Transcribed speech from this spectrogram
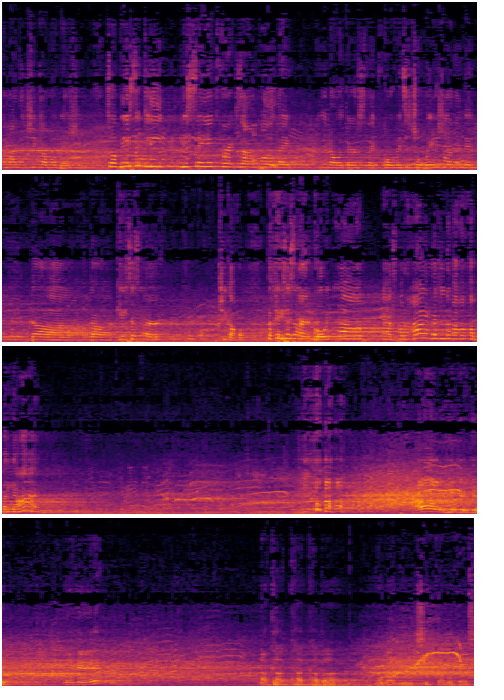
naman ang chika mo, Beshi. So basically, you say it, for example, like, you know, there's like COVID situation and then the the cases are, chika ko. The cases are going up. Yes, parang, ay, medyo nakakakabayan. oh, okay, okay, okay. Nakakakaba naman yung chika mo, boss.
